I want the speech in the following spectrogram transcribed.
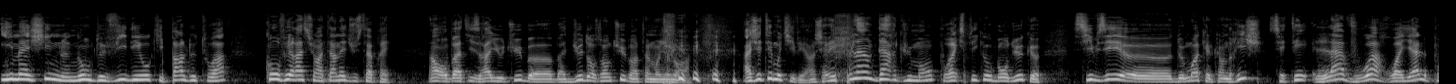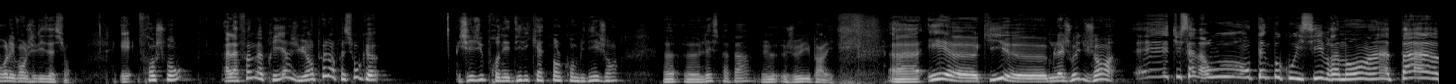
imagine le nombre de vidéos qui parlent de toi qu'on verra sur Internet juste après. Hein, on baptisera YouTube euh, bah, Dieu dans un tube, hein, tellement il y en aura. ah, J'étais motivé, hein. j'avais plein d'arguments pour expliquer au bon Dieu que s'il faisait euh, de moi quelqu'un de riche, c'était la voie royale pour l'évangélisation. Et franchement, à la fin de ma prière, j'ai eu un peu l'impression que Jésus prenait délicatement le combiné, genre euh, laisse papa, je, je vais lui parler. Et qui me l'a joué du genre Eh, tu sais, Marou, on t'aime beaucoup ici, vraiment, hein, pas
